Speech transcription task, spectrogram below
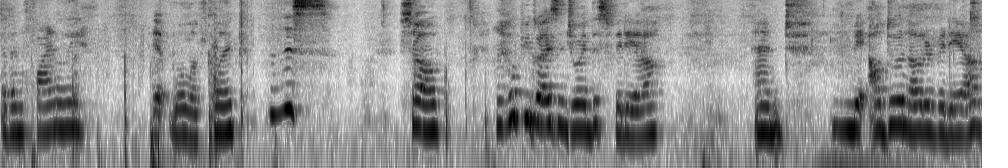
And then finally, it will look like this. So I hope you guys enjoyed this video. And I'll do another video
